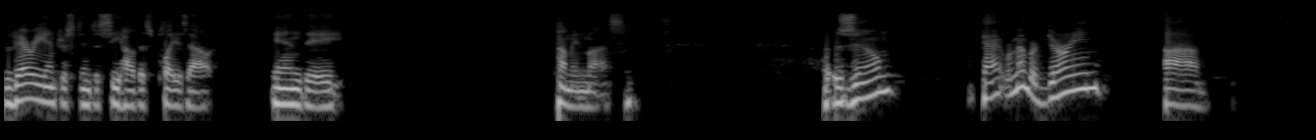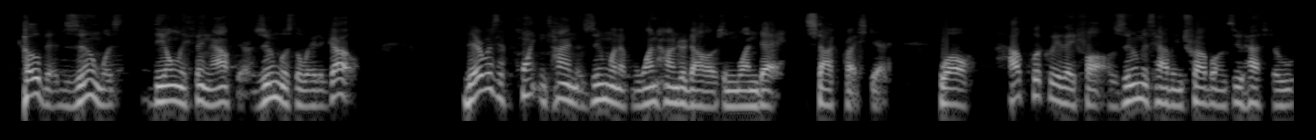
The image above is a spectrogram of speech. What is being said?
very interesting to see how this plays out in the coming months. Zoom. Okay. Remember during uh, COVID, Zoom was the only thing out there. Zoom was the way to go. There was a point in time that Zoom went up $100 in one day. Stock price did. Well, how quickly they fall. Zoom is having trouble and Zoom has to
